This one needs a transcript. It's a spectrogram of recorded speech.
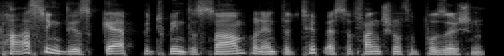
passing this gap between the sample and the tip as a function of the position.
